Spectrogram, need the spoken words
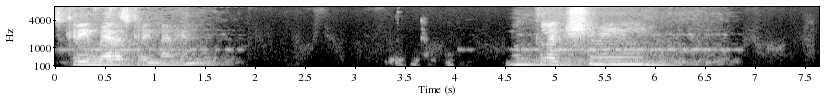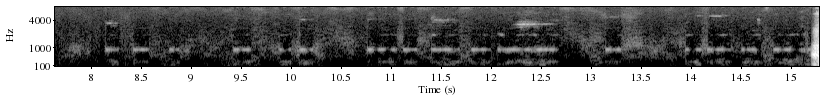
ஸ்க்ரீன் வேற ஸ்க்ரீன்ல இருக்கு முத்துலட்சுமி. ஓ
